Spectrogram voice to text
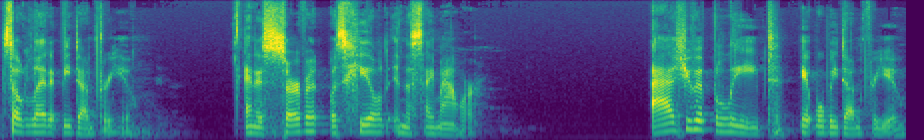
so let it be done for you. And his servant was healed in the same hour. As you have believed, it will be done for you.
